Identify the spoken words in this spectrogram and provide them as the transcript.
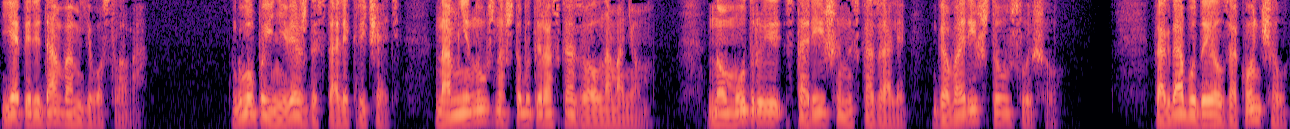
я передам вам его слова. Глупые невежды стали кричать, «Нам не нужно, чтобы ты рассказывал нам о нем». Но мудрые старейшины сказали, «Говори, что услышал». Когда Будейл закончил,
